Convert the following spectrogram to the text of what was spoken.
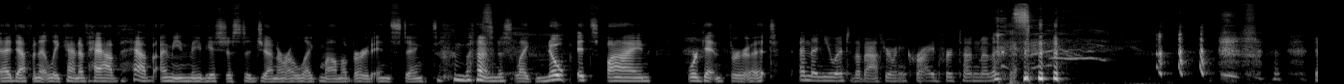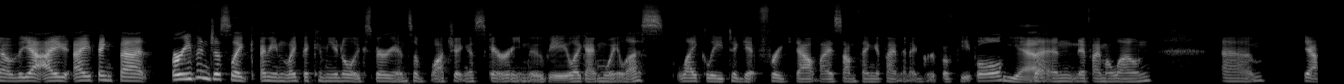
I definitely kind of have have I mean maybe it's just a general like mama bird instinct, but I'm just like nope, it's fine. We're getting through it. and then you went to the bathroom and cried for 10 minutes. no, but yeah, I I think that or even just like I mean like the communal experience of watching a scary movie, like I'm way less likely to get freaked out by something if I'm in a group of people Yeah. than if I'm alone. Um yeah,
